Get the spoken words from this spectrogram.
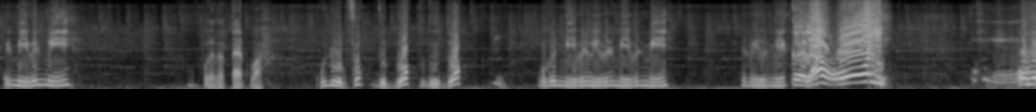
เป็นหมีเป็นหมีเปิดสแตทว่ะอุ้ยดูดฟุบดูดดวบดูดดวบอุ้ยเป็นหมีเป็นหมีเป็นหมีเป็นหมีเป็นหมีเป็นหมีเกิดแล้วโอ้ยโอ้โหโอ้โห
